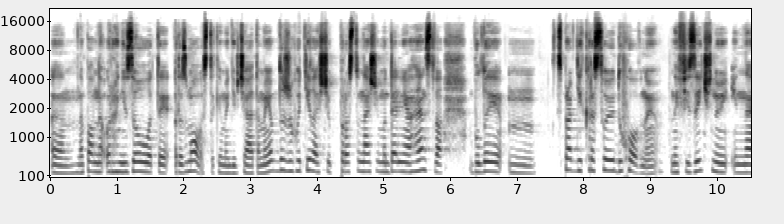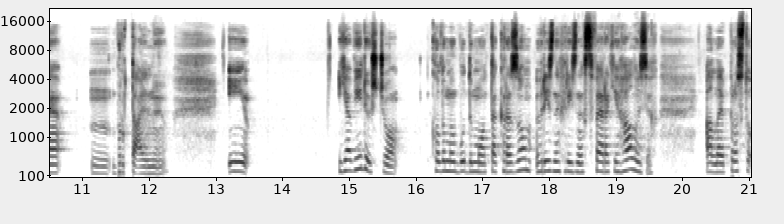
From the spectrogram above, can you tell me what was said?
е, напевно, організовувати розмови з такими дівчатами. Я б дуже хотіла, щоб просто наші модельні агентства були справді красою духовною, не фізичною і не брутальною. І я вірю, що коли ми будемо так разом в різних різних сферах і галузях, але просто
